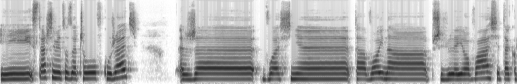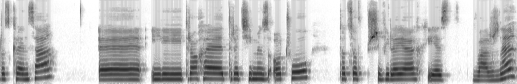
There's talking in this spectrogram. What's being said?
I strasznie mnie to zaczęło wkurzać, że właśnie ta wojna przywilejowa się tak rozkręca e, i trochę tracimy z oczu to, co w przywilejach jest ważne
